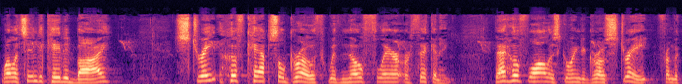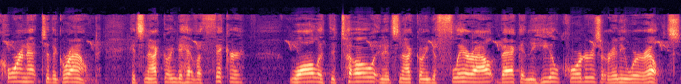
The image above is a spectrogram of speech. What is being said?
Well, it's indicated by straight hoof capsule growth with no flare or thickening. That hoof wall is going to grow straight from the coronet to the ground. It's not going to have a thicker wall at the toe, and it's not going to flare out back in the heel quarters or anywhere else.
